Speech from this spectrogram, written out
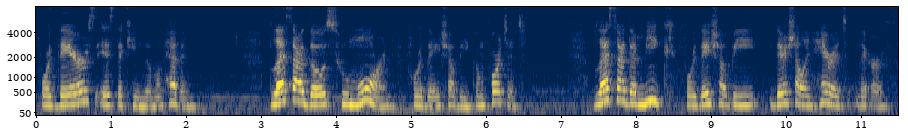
for theirs is the kingdom of heaven. Blessed are those who mourn, for they shall be comforted. Blessed are the meek, for they shall be they shall inherit the earth.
